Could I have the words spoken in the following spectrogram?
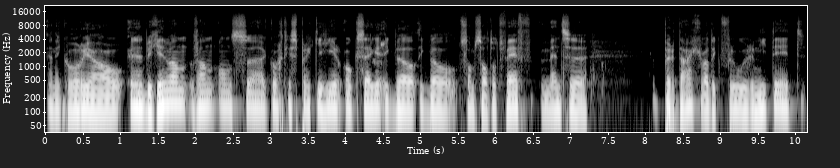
En ik hoor jou in het begin van, van ons eh, kort gesprekje hier ook zeggen, ik bel, ik bel soms al tot vijf mensen per dag, wat ik vroeger niet deed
